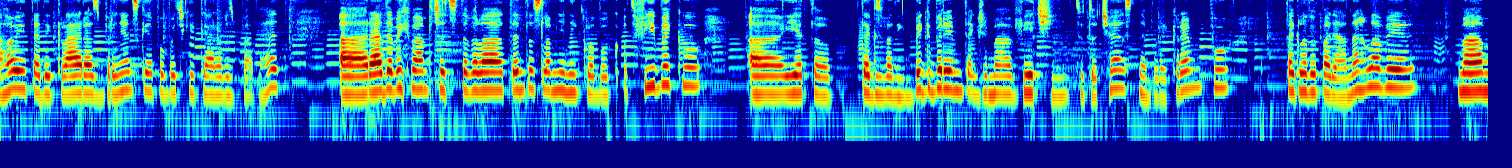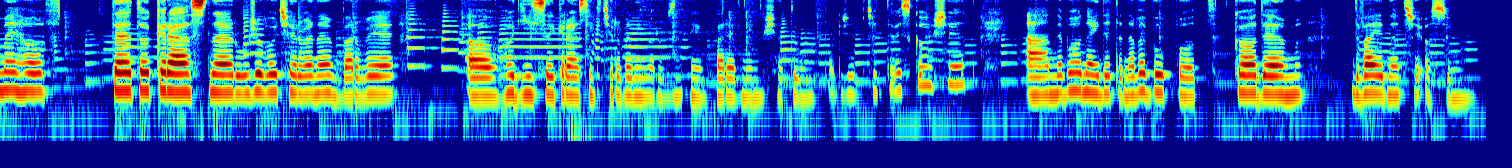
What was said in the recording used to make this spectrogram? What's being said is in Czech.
Ahoj, tady Klára z brněnské pobočky Carlsbad Head a ráda bych vám představila tento slaměný klobouk od Feebeku. Je to takzvaný Big Brim, takže má větší tuto část, neboli krempu. Takhle vypadá na hlavě. Máme ho v této krásné růžovo-červené barvě a hodí se krásně k červeným různě barevným šatům, takže přijďte vyzkoušet a nebo ho najdete na webu pod kódem 2138.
